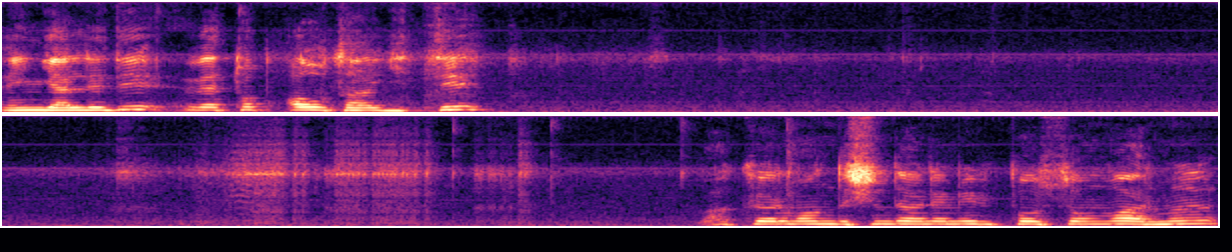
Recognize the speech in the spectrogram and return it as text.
engelledi ve top out'a gitti. Bakıyorum onun dışında önemli bir pozisyon var mı?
